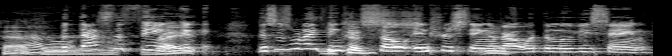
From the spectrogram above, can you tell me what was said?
tethered. But that's the thing. Right? And this is what I think because, is so interesting yeah. about what the movie's saying.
